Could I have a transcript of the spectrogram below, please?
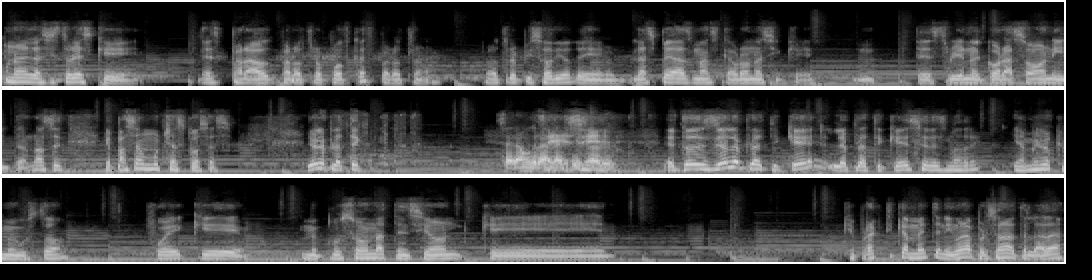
una de las historias que es para, para otro podcast, para otro, para otro episodio de las pedas más cabronas y que te destruyen el corazón y no sé, que pasan muchas cosas. Yo le platiqué, Será un gran Sí, sí. episodio. entonces yo le platiqué, le platiqué ese desmadre y a mí lo que me gustó fue que me puso una atención que que prácticamente ninguna persona te la da.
